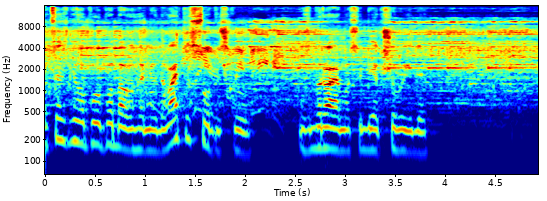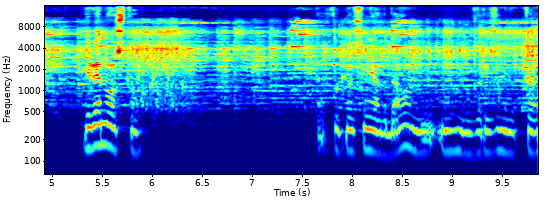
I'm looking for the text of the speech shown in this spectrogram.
Оце з нього попадав гарно. Давайте соточку збираємо собі, якщо вийде. 90. Так, тут на синяк, да? Угу, зрозумів. Так.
